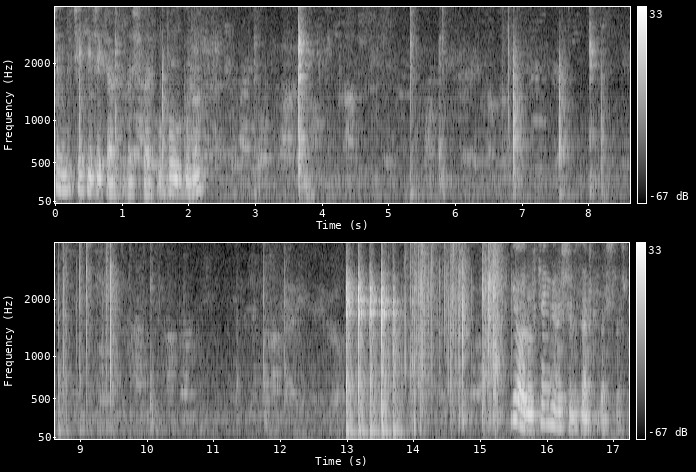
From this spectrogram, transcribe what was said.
Şimdi çekecek arkadaşlar bu bulguru. Yoğururken görüşürüz arkadaşlar.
